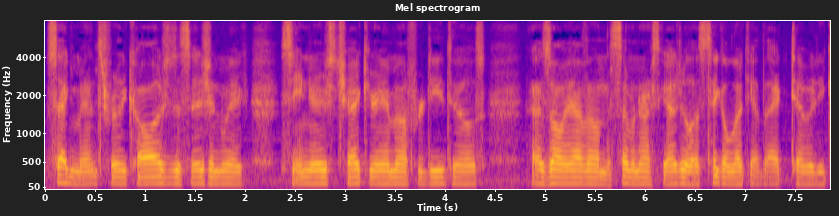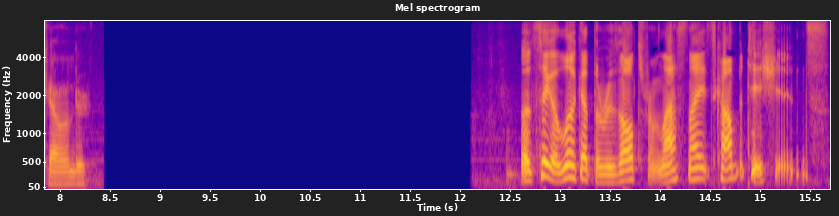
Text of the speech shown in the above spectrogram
segments for the college decision week. Seniors, check your email for details. That's all we have on the seminar schedule. Let's take a look at the activity calendar. Let's take a look at the results from last night's competitions.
